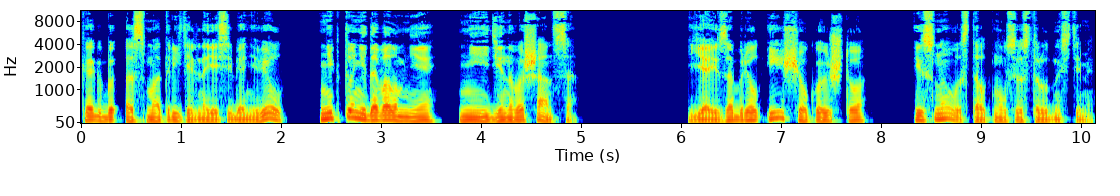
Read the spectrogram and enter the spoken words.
Как бы осмотрительно я себя не вел, никто не давал мне ни единого шанса. Я изобрел и еще кое-что, и снова столкнулся с трудностями.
